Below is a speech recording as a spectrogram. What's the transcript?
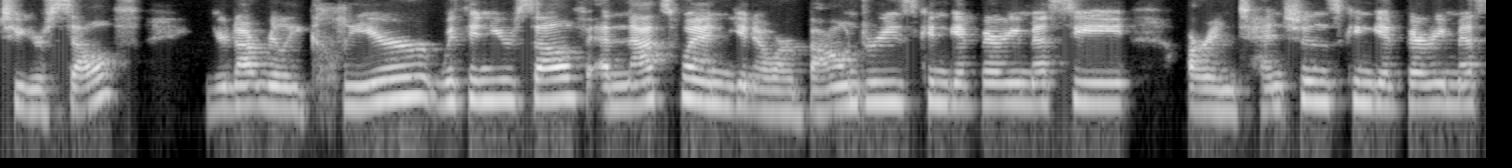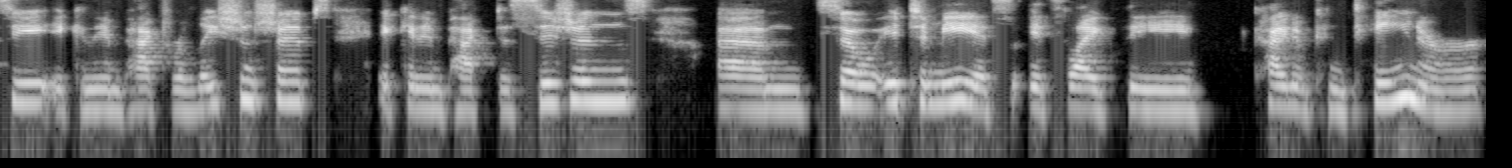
to yourself. You're not really clear within yourself. And that's when you know our boundaries can get very messy our intentions can get very messy. It can impact relationships. It can impact decisions. Um, so it to me, it's it's like the kind of container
